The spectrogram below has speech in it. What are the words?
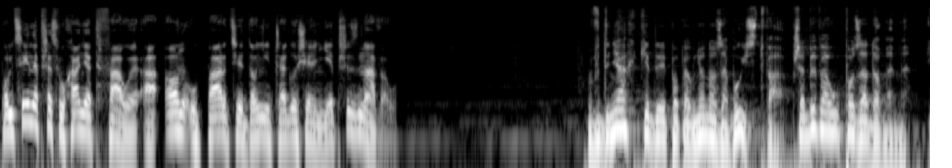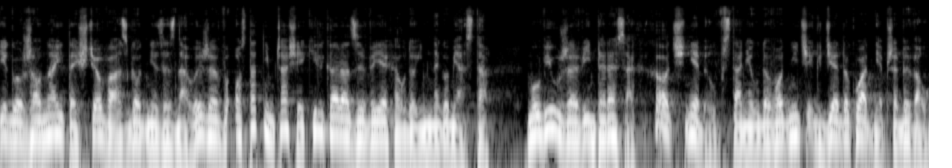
Policyjne przesłuchania trwały, a on uparcie do niczego się nie przyznawał. W dniach, kiedy popełniono zabójstwa, przebywał poza domem. Jego żona i teściowa zgodnie zeznały, że w ostatnim czasie kilka razy wyjechał do innego miasta. Mówił, że w interesach, choć nie był w stanie udowodnić, gdzie dokładnie przebywał.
